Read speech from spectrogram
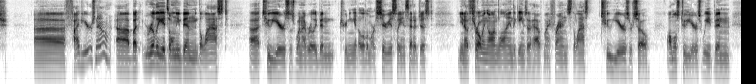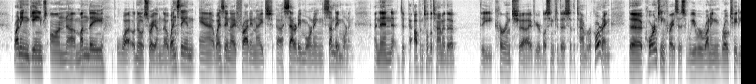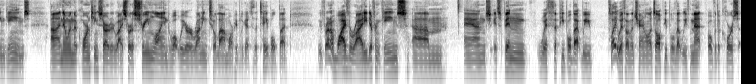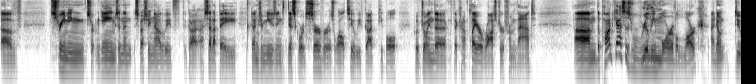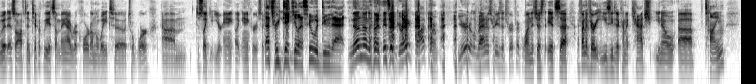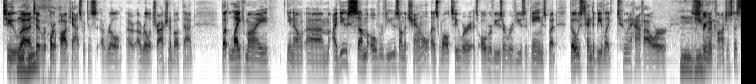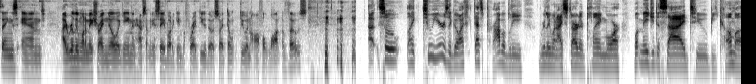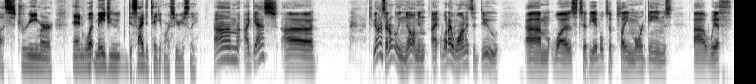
uh, five years now, uh, but really it's only been the last uh, two years is when I've really been treating it a little more seriously instead of just you know throwing online the games that I have with my friends. The last two years or so almost two years. We've been running games on uh, Monday, well, no, sorry, on uh, Wednesday and uh, Wednesday night, Friday night, uh, Saturday morning, Sunday morning, and then up until the time of the the current, uh, if you're listening to this at the time of recording, the quarantine crisis, we were running rotating games. Uh, and then when the quarantine started, I sort of streamlined what we were running to allow more people to get to the table. But we've run a wide variety of different games, um, and it's been with the people that we play with on the channel. It's all people that we've met over the course of streaming certain games, and then especially now that we've got, I've set up a Dungeon Musings Discord server as well too. We've got people who have joined the the kind of player roster from that. Um, the podcast is really more of a lark. I don't do it as often. Typically, it's something I record on the way to to work. Um, just like your like anchor. Is That's ridiculous. Easy... Who would do that? No, no, no. It's a great platform. Your Random Screed is a terrific one. It's just it's. Uh, I find it very easy to kind of catch you know uh, time to uh, mm-hmm. to record a podcast, which is a real a, a real attraction about that. But like my you know, um, I do some overviews on the channel as well too, where it's overviews or reviews of games, but those tend to be like two and a half hour mm-hmm. stream of consciousness things, and I really want to make sure I know a game and have something to say about a game before I do those, so I don't do an awful lot of those. uh, so like two years ago, I think that's probably really when I started playing more. What made you decide to become a streamer, and what made you decide to take it more seriously? Um, I guess. Uh, to be honest, I don't really know. I mean, I, what I wanted to do um, was to be able to play more games uh, with,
